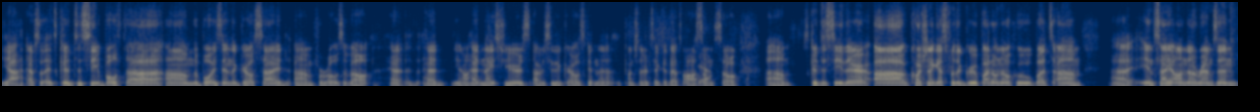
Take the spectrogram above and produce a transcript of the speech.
Yeah, absolutely. It's good to see both uh, um, the boys and the girls side um, for Roosevelt had had you know had nice years. Obviously, the girls getting a punch in their ticket. That's awesome. So um, it's good to see there. Uh, question, I guess, for the group. I don't know who, but um, uh, insight on the Remsen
